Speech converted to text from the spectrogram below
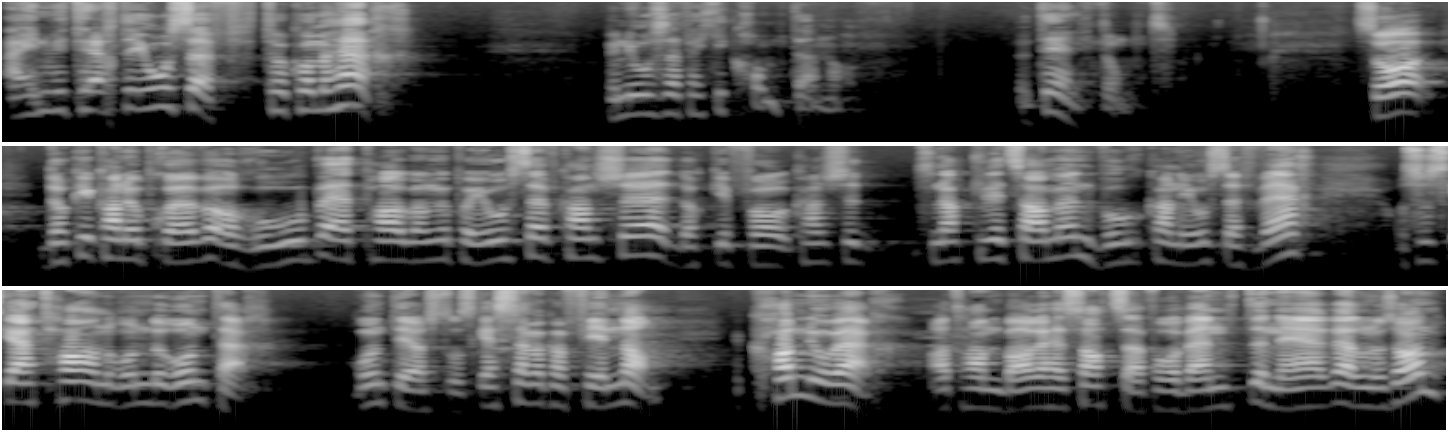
jeg inviterte Josef til å komme her. Men Josef er ikke kommet ennå. Det er litt dumt. Så dere kan jo prøve å rope et par ganger på Josef, kanskje. Dere får kanskje snakke litt sammen. Hvor kan Josef være? Og Så skal jeg ta en runde rundt her, rundt i Øster. Skal jeg se om jeg kan finne han. Det kan jo være at han bare har satt seg for å vente nede. eller noe sånt.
